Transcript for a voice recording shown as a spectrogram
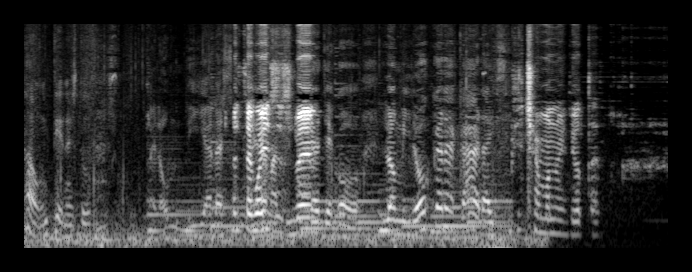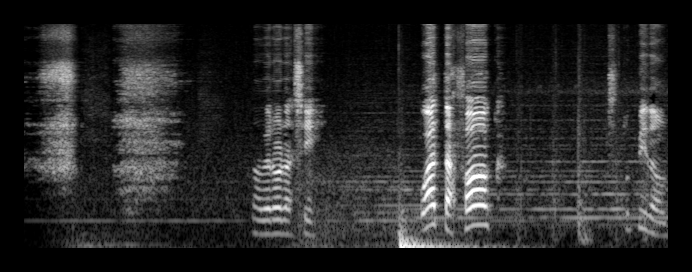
¿Aún tienes dudas? Pero un día la Este güey Sven. llegó, lo miró cara a cara y se... Pinche mono idiota. A ver, ahora sí. What the fuck? Estúpido.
